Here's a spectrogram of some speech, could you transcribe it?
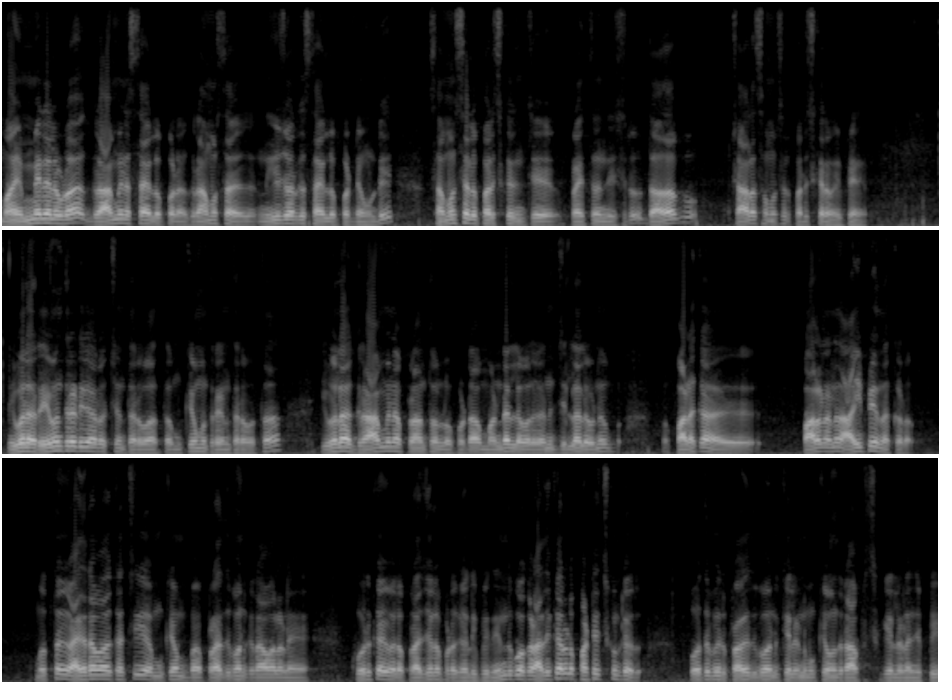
మా ఎమ్మెల్యేలు కూడా గ్రామీణ స్థాయిలో గ్రామ స్థాయి నియోజకవర్గ స్థాయిలోపట్నే ఉండి సమస్యలు పరిష్కరించే ప్రయత్నం చేశారు. దాదాపు చాలా సమస్యలు పరిష్కారం అయిపోయినాయి. ఇవాళ రేవంత్ రెడ్డి గారు వచ్చిన తర్వాత ముఖ్యమంత్రి అయిన తర్వాత ఇవాళ గ్రామీణ ప్రాంతం లోపల మండల లెవెల్ కానీ జిల్లా లెవెల్ పడక పాలన అనేది అయిపోయింది అక్కడ. మొత్తం హైదరాబాద్కి వచ్చి ముఖ్యం ప్ర- ప్రతిభానికి రావాలనే కోరిక ఇవాళ ప్రజలు కూడా కలిపింది. ఎందుకు అక్కడ అధికారులు పట్టించుకుంటారు పోతే మీరు ప్రగతి భవన్కి వెళ్ళండి ముఖ్యమంత్రి ఆఫీస్కి వెళ్ళండి అని చెప్పి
